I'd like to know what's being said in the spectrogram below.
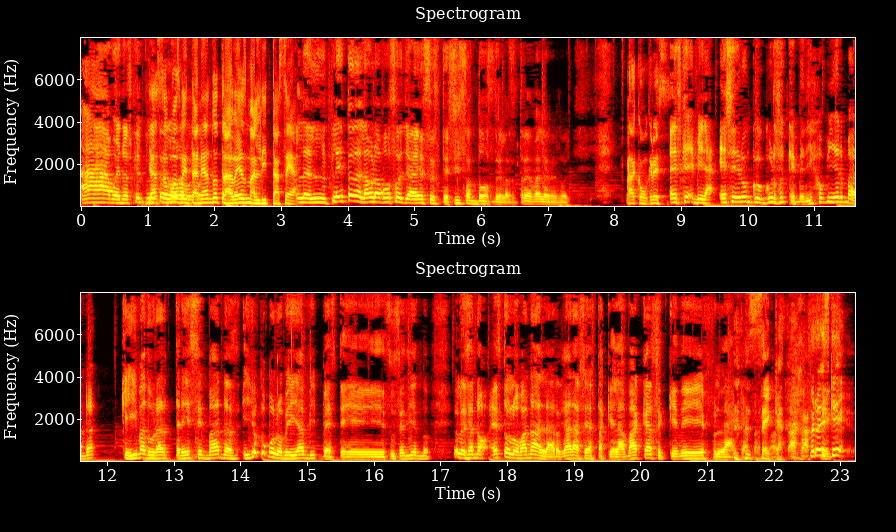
Ah, bueno, es que el Ya pleito de somos Laura ventaneando otra vez, maldita sea. El pleito de Laura Bozo ya es este Season 2 de las estrellas bailan en hoy. Ah, ¿cómo crees? Es que, mira, ese era un concurso que me dijo mi hermana que iba a durar tres semanas. Y yo como lo veía este, sucediendo, yo le decía, no, esto lo van a alargar así hasta que la vaca se quede flaca. Seca. Ajá, Pero es que,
